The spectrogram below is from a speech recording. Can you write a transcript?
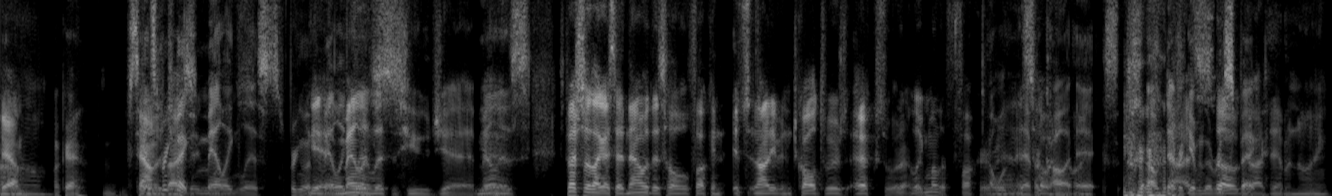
Yeah. Um, Okay. Let's bring advice. back mailing lists. Bring back yeah, mailing, mailing, lists. list is huge. Yeah, mailing Yeah. list, especially like I said, now with this whole fucking, it's not even called Twitter's X or whatever. Like motherfucker, I will man, never so call annoying. it X. I'll never Nah, give him it's the so respect. Goddamn annoying.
